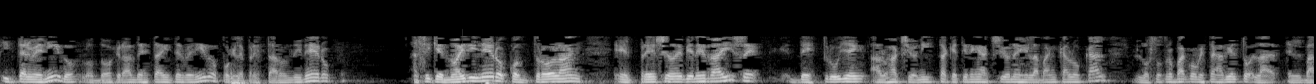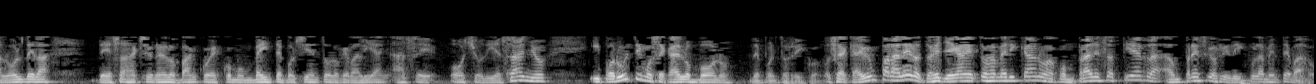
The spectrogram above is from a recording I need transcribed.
intervenidos, los dos grandes están intervenidos porque le prestaron dinero. Así que no hay dinero, controlan el precio de bienes raíces, destruyen a los accionistas que tienen acciones en la banca local, los otros bancos que están abiertos, el valor de la de esas acciones de los bancos es como un 20% de lo que valían hace 8 o 10 años. Y por último se caen los bonos de Puerto Rico. O sea que hay un paralelo. Entonces llegan estos americanos a comprar esas tierras a un precio ridículamente bajo.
